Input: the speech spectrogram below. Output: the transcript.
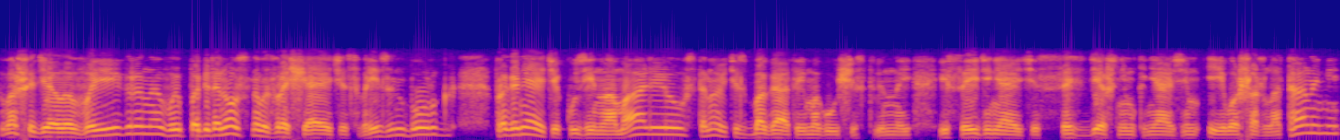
ваше дело выиграно, вы победоносно возвращаетесь в Ризенбург, прогоняете кузину Амалию, становитесь богатой и могущественной и соединяетесь со здешним князем и его шарлатанами,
